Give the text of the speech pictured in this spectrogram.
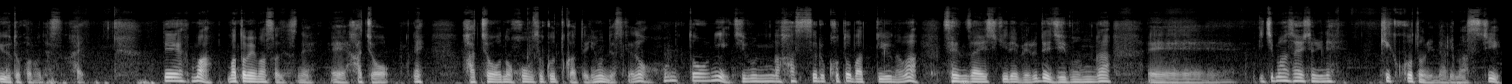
いうところです。はいで、まあ、まとめますとですね、えー、波長、ね、波長の法則とかって言うんですけど、本当に自分が発する言葉っていうのは潜在意識レベルで自分が、えー、一番最初にね、聞くことになりますし、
